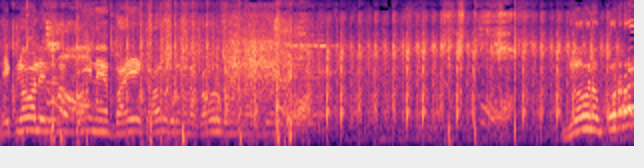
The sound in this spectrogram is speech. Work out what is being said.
ஏய் க்ளோவால் பை கவர் கொடுங்கடா கவர் கொடுங்கடா க்ளோவில் போடுறா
